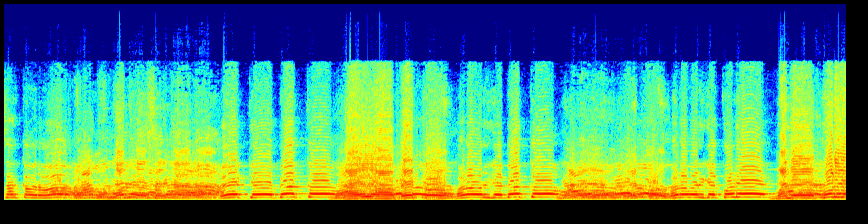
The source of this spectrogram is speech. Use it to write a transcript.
ಸರ್ಕಾರ ಸರ್ಕಾರ. ಬೇಕೇ ಬೇಕು. ನ್ಯಾಯ ಬೇಕು. ಬಡವರಿಗೆ ಬೇಕು. ಬಡವರಿಗೆ ಕೊಡಿ. ಮನೆ ಕೊಡಿ.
